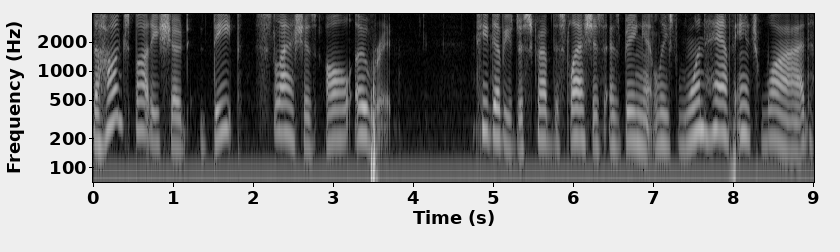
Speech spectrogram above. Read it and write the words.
The hog's body showed deep slashes all over it. TW described the slashes as being at least one half inch wide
